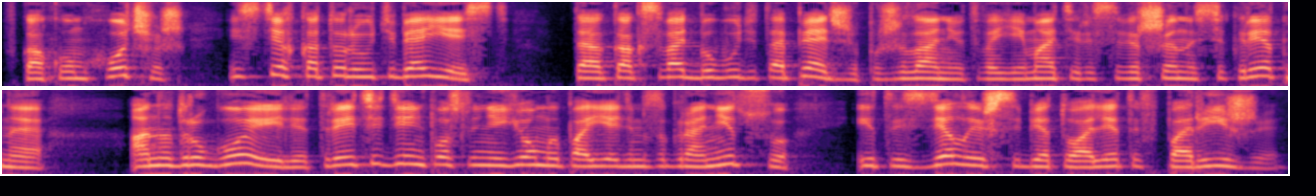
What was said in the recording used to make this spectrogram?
«В каком хочешь, из тех, которые у тебя есть, так как свадьба будет опять же, по желанию твоей матери, совершенно секретная, а на другой или третий день после нее мы поедем за границу, и ты сделаешь себе туалеты в Париже».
